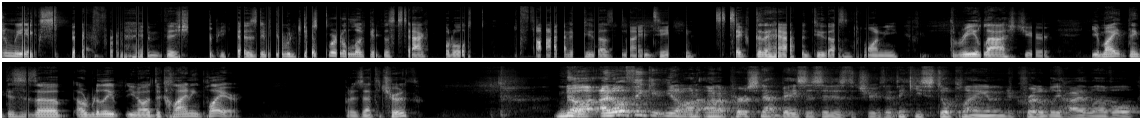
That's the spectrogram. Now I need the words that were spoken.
can we expect from him this year? Because if you would just were to look at the stack totals, five in 2019, six and a half in 2020, three last year. You might think this is a, a really, you know, a declining player. But is that the truth? No, I don't think you know on, on a per snap basis it is the truth. I think he's still playing at an incredibly high level.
